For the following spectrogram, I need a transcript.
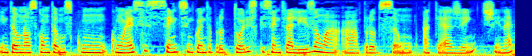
Então, nós contamos com, com esses 150 produtores que centralizam a, a produção até a gente, né?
